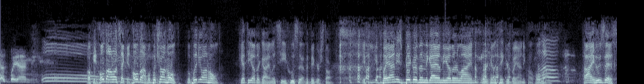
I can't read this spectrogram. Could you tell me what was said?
Agbayani. Oh. Okay, hold on one second. Hold on. We'll put you on hold. We'll put you on hold. Get the other guy. Let's see who's got the bigger star. if, if Bayani's bigger than the guy on the other line, we're going to take your Bayani call. Hold on. Hello. Hi, who's this?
